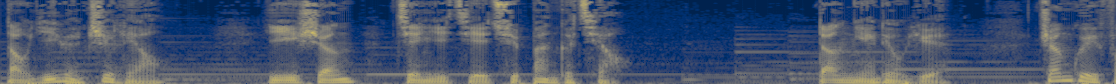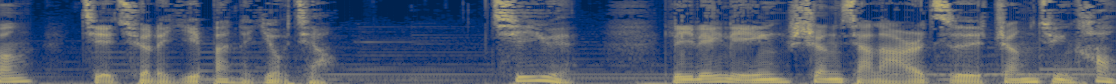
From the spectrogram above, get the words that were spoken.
到医院治疗，医生建议截去半个脚。当年六月，张桂芳截去了一半的右脚。七月，李玲玲生下了儿子张俊浩。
